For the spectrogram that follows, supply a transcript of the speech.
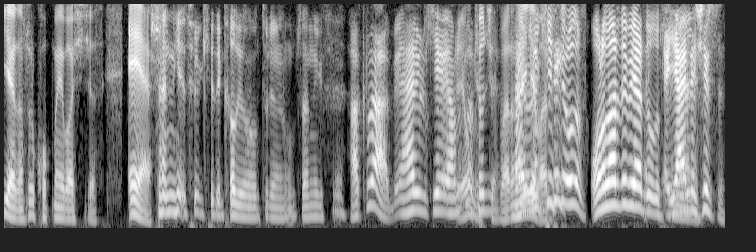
Bir yerden sonra kopmaya başlayacağız. Eğer Sen niye Türkiye'de kalıyorsun oturuyorsun oğlum sen de gitsene. Haklı abi. Her ülkeye anladın E, o mı? çocuk var, Sen var. Ülkesi oğlum. Oralarda bir yerde olursun. E, yani. yerleşirsin.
